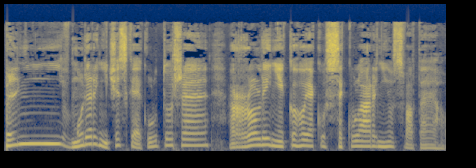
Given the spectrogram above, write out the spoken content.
plní v moderní české kultuře roli někoho jako sekulárního svatého.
